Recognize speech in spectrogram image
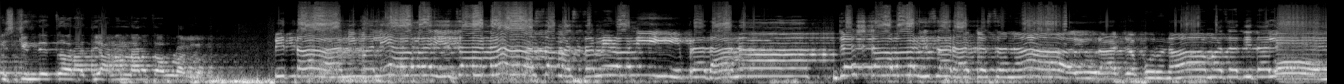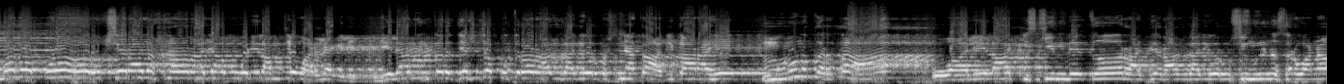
किस्किंदेचं राज्य आनंदानं चालू लागलं. पिता निमल्यावरी जाना समस्त मिळवणी प्रधान वाढीस राज्य सन युवराज्य पूर्ण मग पुढं वृक्षराज असणारा राजा वडील आमचे वारल्या गेले. गेल्यानंतर ज्येष्ठ पुत्र राजगादीवर बसण्याचा अधिकार आहे. म्हणून करता वालीला किस्किंदेचं राज्य राजगादीवर ऋषी मुनीनं सर्वांना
